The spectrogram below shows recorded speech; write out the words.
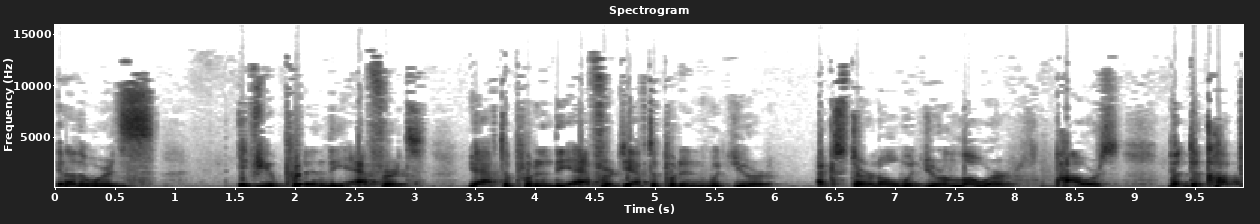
In other words, if you put in the effort, you have to put in the effort, you have to put in with your external, with your lower powers. But the cup,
